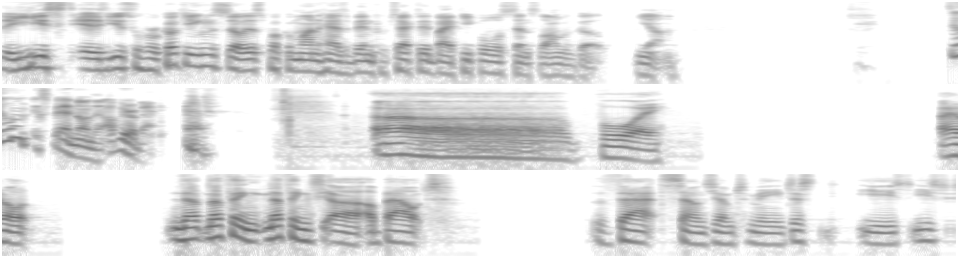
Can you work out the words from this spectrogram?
The yeast is useful for cooking, so this Pokemon has been protected by people since long ago. Yum. Dylan, expand on that. I'll be right back. Oh boy. I don't. No, nothing. Nothing uh, about that sounds yum to me. Just yeast. Yeast.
